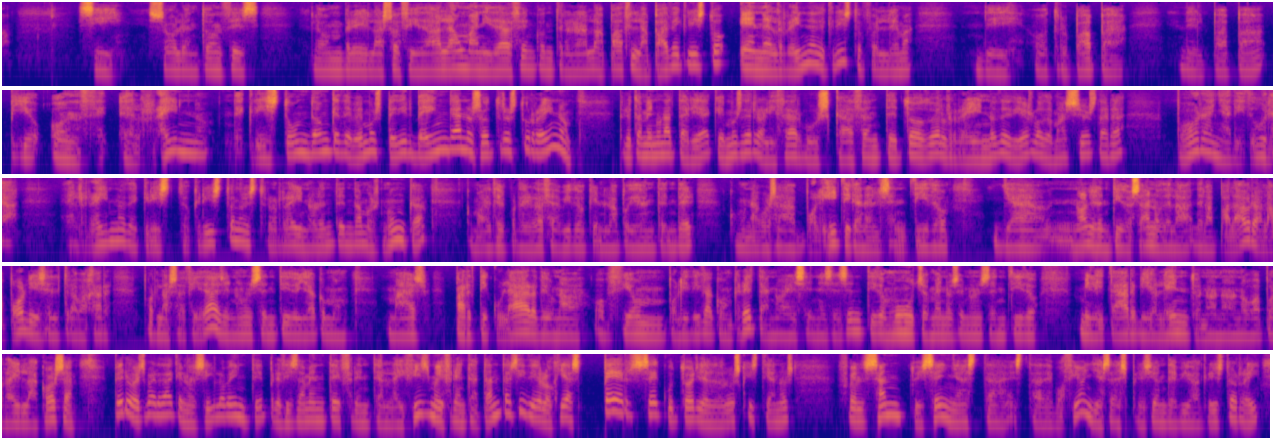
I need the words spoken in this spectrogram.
Sí, sólo entonces el hombre, la sociedad, la humanidad encontrará la paz, la paz de Cristo en el reino de Cristo. Fue el lema de otro papa, del Papa Pío XI, el reino de Cristo, un don que debemos pedir, venga a nosotros tu reino, pero también una tarea que hemos de realizar, buscad ante todo el reino de Dios, lo demás se os dará por añadidura. El reino de Cristo, Cristo nuestro reino, lo entendamos nunca, como a veces por desgracia ha habido quien lo ha podido entender como una cosa política en el sentido ya no en el sentido sano de la, de la palabra, la polis, el trabajar por la sociedad, en un sentido ya como más particular de una opción política concreta, no es en ese sentido, mucho menos en un sentido militar violento, no, no, no va por ahí la cosa. Pero es verdad que en el siglo XX, precisamente frente al laicismo y frente a tantas ideologías persecutorias de los cristianos, fue el santo y seña esta, esta devoción y esa expresión de viva Cristo Rey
